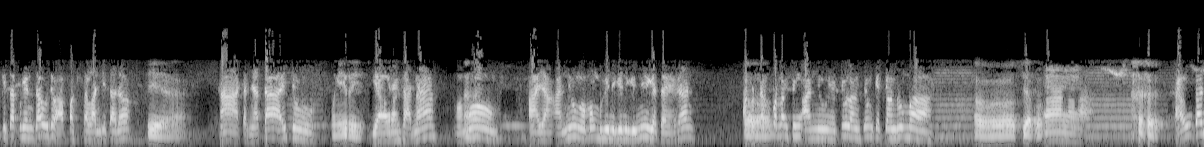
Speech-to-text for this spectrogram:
kita pengen tahu tuh apa kesalahan kita tuh Iya, nah ternyata itu mengiri. dia orang sana ngomong ah yang anu ngomong begini gini gini katanya kan aku Oh. telepon langsung anu itu langsung ke tuan rumah Oh, siap Om. ah tahu kan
